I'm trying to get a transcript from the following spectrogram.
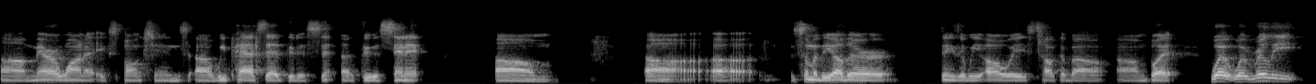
Uh, marijuana expunctions. Uh, we passed that through the uh, through the Senate. Um, uh, uh, some of the other things that we always talk about, um, but what what really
